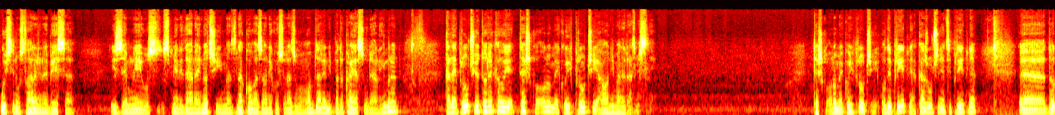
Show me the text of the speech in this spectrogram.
u istinu u stvaranju nebesa i zemlje u smjeni dana i noći ima znakova za one koji su razumom obdareni, pa do kraja sure Ali Imran. Kada je proučio to, rekao je teško onome koji ih prouči, a on ima ne razmisli. Teško onome koji ih prouči. Ovdje je prijetnja, kažu učenjaci prijetnja, e, do,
